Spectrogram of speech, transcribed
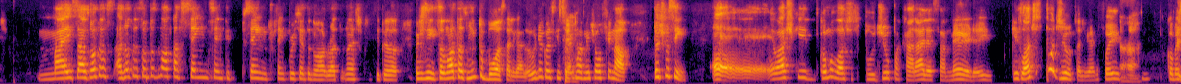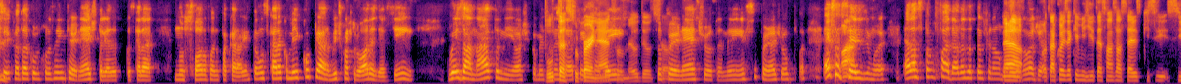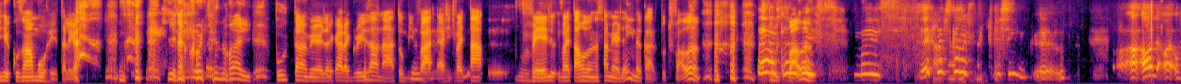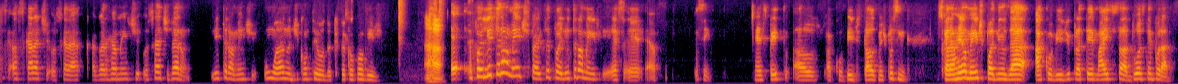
Mas as outras, as outras são todas notas 100, 100, 100, 100% no Rotten, não acho que pelo, mas assim, são notas muito boas, tá ligado? A única coisa que estraga realmente é o final. Então, tipo assim, é, eu acho que como o Lost explodiu pra caralho essa merda aí, que Lost explodiu, tá ligado? Foi, Aham. comecei, eu tava começando na internet, tá ligado? Com os caras nos fóruns falando pra caralho. Então os caras meio que copiaram. 24 horas é assim. Grey's Anatomy, eu acho que começou Puta, nessa Supernatural, meu Deus do céu. Supernatural também. Esse Supernatural. Essas Ah. séries, irmão, elas estão fadadas até o final. mesmo, Não, não adianta. outra coisa que me irrita são essas séries que se, se recusam a morrer, tá ligado? que ainda continua aí. Puta merda, cara. Grey's Anatomy, vai, a gente vai estar velho e vai estar rolando essa merda ainda, cara. Tô te falando. Ah, tô te cara, falando. mas, mas é que os Caralho, caras, tipo assim. é, Olha, olha, os, os caras, os cara, agora realmente, os caras tiveram literalmente um ano de conteúdo que foi com o Covid. Aham. É, foi literalmente, foi literalmente, essa, é, é, assim, a respeito ao, a Covid e tal, mas tipo assim, os caras realmente podem usar a Covid pra ter mais, sei lá, duas temporadas.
